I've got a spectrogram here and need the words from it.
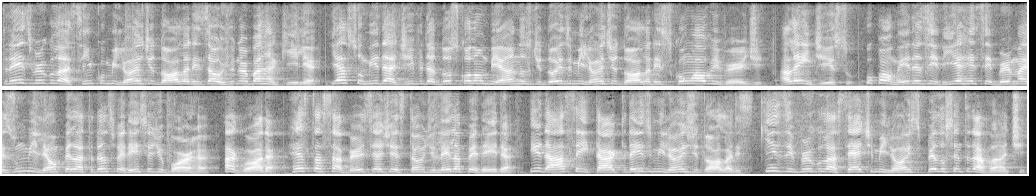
3,5 milhões de dólares ao Júnior Barranquilha e assumir a dívida dos colombianos colombianos de 2 milhões de dólares com o Alviverde. Além disso, o Palmeiras iria receber mais um milhão pela transferência de Borja. Agora, resta saber se a gestão de Leila Pereira irá aceitar 3 milhões de dólares, 15,7 milhões pelo centroavante.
